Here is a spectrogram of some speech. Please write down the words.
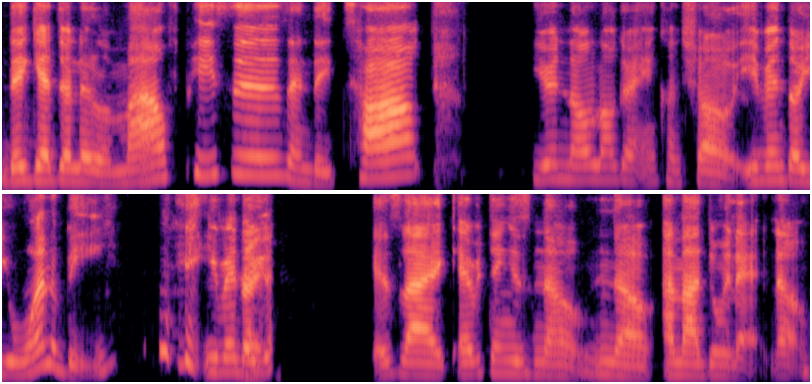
they get their little mouthpieces and they talk, you're no longer in control, even though you want to be. even though right. it's like everything is no, no, I'm not doing that. No.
